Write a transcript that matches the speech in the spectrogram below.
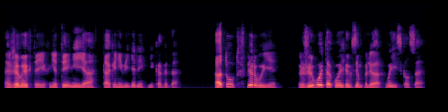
Живых-то их ни ты, ни я так и не видели никогда. А тут впервые живой такой экземпляр выискался.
